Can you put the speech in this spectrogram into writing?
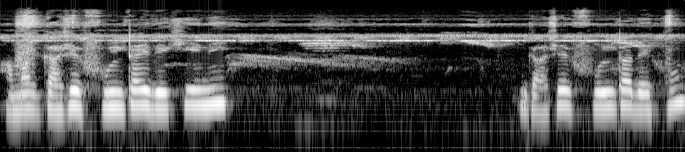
আমার গাছের ফুলটাই দেখিয়ে নিই। গাছের ফুলটা দেখুন।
